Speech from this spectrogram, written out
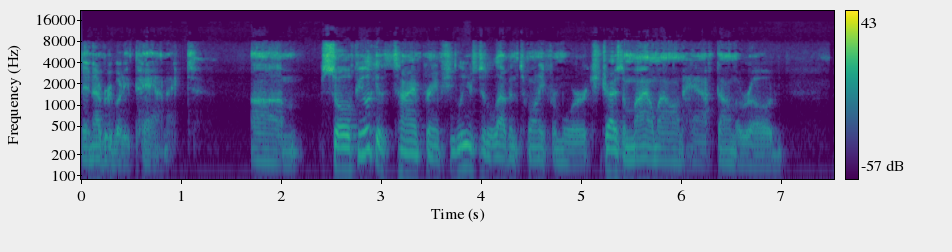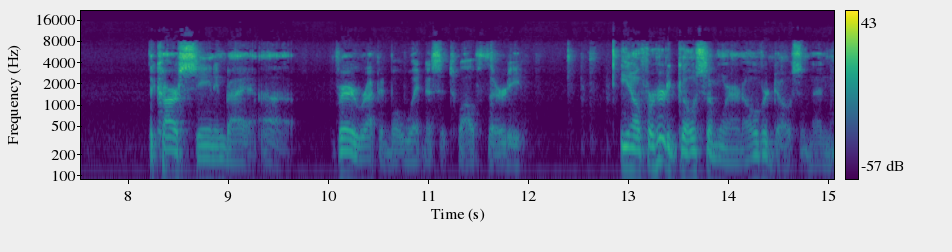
and everybody panicked. Um, so if you look at the time frame, she leaves at eleven twenty from work. She drives a mile, mile and a half down the road. The car's seen by a very reputable witness at twelve thirty. You know, for her to go somewhere and overdose and then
